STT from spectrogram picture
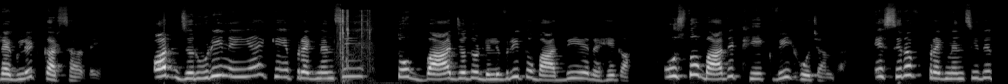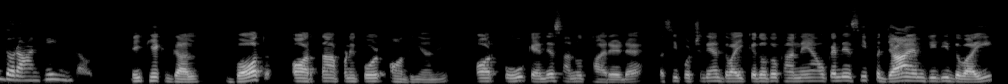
ਰੈਗੂਲੇਟ ਕਰ ਸਕਦੇ ਹਾਂ। ਔਰ ਜ਼ਰੂਰੀ ਨਹੀਂ ਹੈ ਕਿ ਪ੍ਰੈਗਨੈਂਸੀ ਤੋਂ ਬਾਅਦ, ਜਦੋਂ ਡਿਲੀਵਰੀ ਤੋਂ ਬਾਅਦ ਵੀ ਇਹ ਰਹੇਗਾ, ਉਸ ਤੋਂ ਬਾਅਦ ਇਹ ਠੀਕ ਵੀ ਹੋ ਜਾਂਦਾ। ਇਹ ਸਿਰਫ ਪ੍ਰੈਗਨੈਂਸੀ ਦੇ ਦੌਰਾਨ ਹੀ ਹੁੰਦਾ ਹੈ ਇੱਥੇ ਇੱਕ ਗੱਲ, ਬਹੁਤ ਔਰਤਾਂ ਆਪਣੇ ਕੋਲ ਆਉਂਦੀਆਂ ਨੇ ਔਰ ਉਹ ਕਹਿੰਦੇ ਸਾਨੂੰ ਥਾਇਰਾਇਡ ਹੈ। ਅਸੀਂ ਪੁੱਛਦੇ ਹਾਂ, ਦਵਾਈ ਕਦੋਂ ਤੋਂ ਖਾਂਦੇ ਆ ਉਹ ਕਹਿੰਦੇ ਅਸੀਂ 50 mg ਦੀ ਦਵਾਈ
